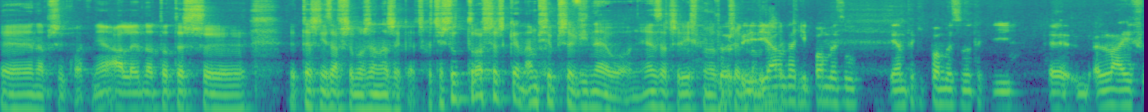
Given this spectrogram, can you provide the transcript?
e, na przykład, nie? Ale no to też, e, też nie zawsze można narzekać. Chociaż tu troszeczkę nam się przewinęło, nie? Zaczęliśmy od przeglądarki. Ja mam taki pomysł, ja mam taki pomysł na taki live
